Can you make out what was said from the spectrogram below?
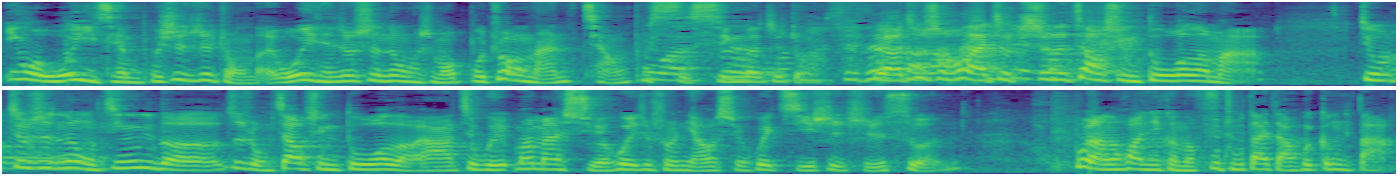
因为我以前不是这种的，我以前就是那种什么不撞南墙不死心的这种对啊，就是后来就吃的教训多了嘛，就就是那种经历的这种教训多了，然后就会慢慢学会，就说你要学会及时止损。不然的话你可能付出代价会更大。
